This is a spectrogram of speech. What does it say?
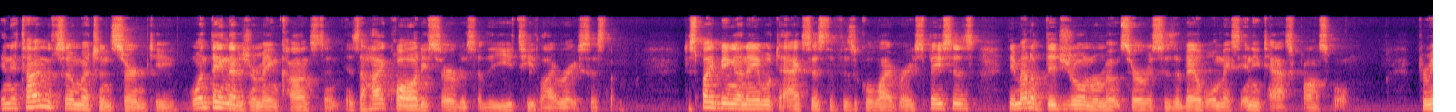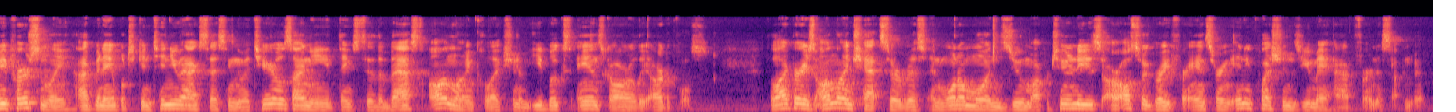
In a time of so much uncertainty, one thing that has remained constant is the high quality service of the UT library system. Despite being unable to access the physical library spaces, the amount of digital and remote services available makes any task possible. For me personally, I've been able to continue accessing the materials I need thanks to the vast online collection of ebooks and scholarly articles. The library's online chat service and one-on-one -on -one Zoom opportunities are also great for answering any questions you may have for an assignment.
